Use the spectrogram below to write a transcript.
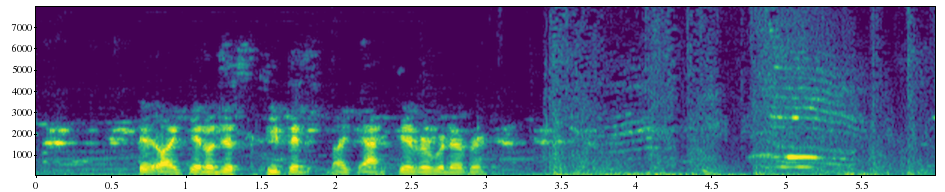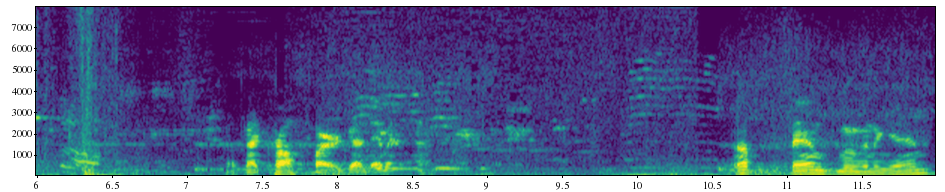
It, like it'll just keep it like active or whatever. That's that crossfire, goddammit. Oh, the fan's moving again.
